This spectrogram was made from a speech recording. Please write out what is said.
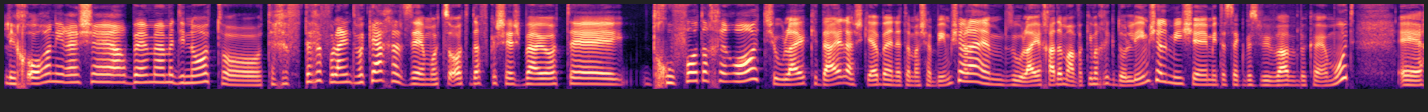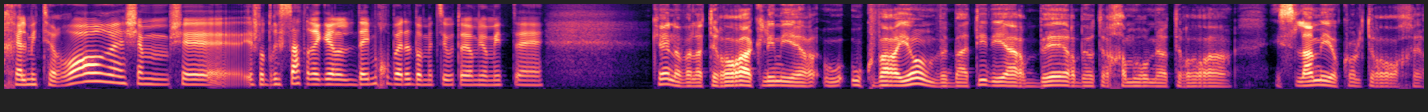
לכאורה נראה שהרבה מהמדינות, או תכף, תכף אולי נתווכח על זה, מוצאות דווקא שיש בעיות אה, דחופות אחרות, שאולי כדאי להשקיע בהן את המשאבים שלהם, זה אולי אחד המאבקים הכי גדולים של מי שמתעסק בסביבה ובקיימות, אה, החל מטרור, אה, ש, שיש לו דריסת רגל די מכובדת במציאות היומיומית. אה, כן, אבל הטרור האקלימי הוא, הוא כבר היום, ובעתיד יהיה הרבה הרבה יותר חמור מהטרור האסלאמי או כל טרור אחר.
